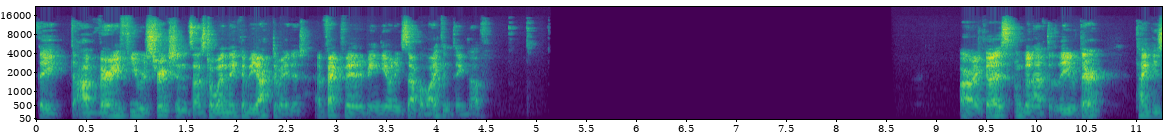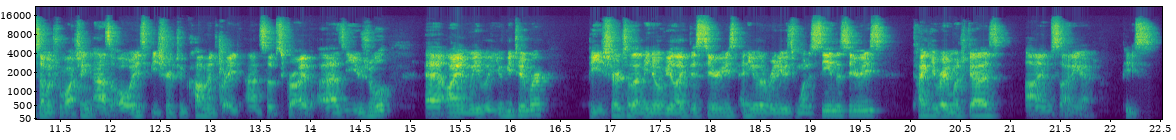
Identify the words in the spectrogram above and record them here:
they have very few restrictions as to when they can be activated, Effect Veiler being the only example I can think of. Alright guys, I'm going to have to leave it there. Thank you so much for watching, as always. Be sure to comment, rate, and subscribe as usual. Uh, I am Weevil YugiTuber. Be sure to let me know if you like this series, any other videos you want to see in the series. Thank you very much guys. I am signing out. Peace.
